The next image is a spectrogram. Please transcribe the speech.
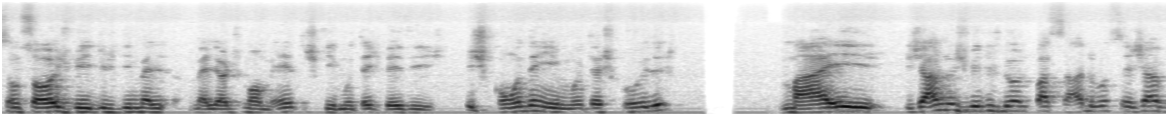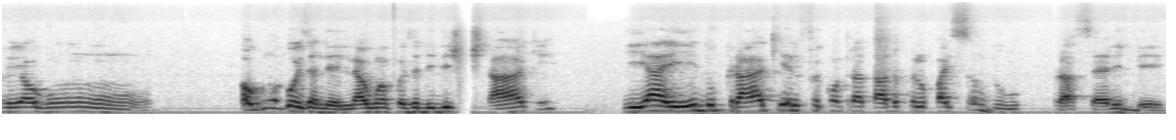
São só os vídeos de me melhores momentos, que muitas vezes escondem muitas coisas. Mas já nos vídeos do ano passado você já vê algum, alguma coisa nele, né? alguma coisa de destaque. E aí, do craque, ele foi contratado pelo Paysandu para a Série B.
